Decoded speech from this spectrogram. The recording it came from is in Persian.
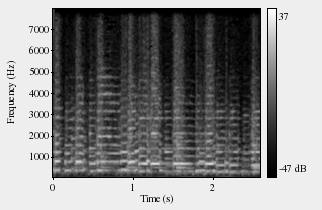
Thank you.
